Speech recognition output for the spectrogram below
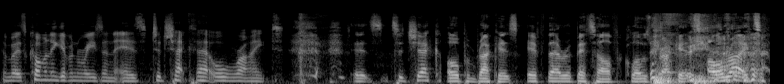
the most commonly given reason is to check they're all right. It's to check, open brackets, if they're a bit off, close brackets, all right.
